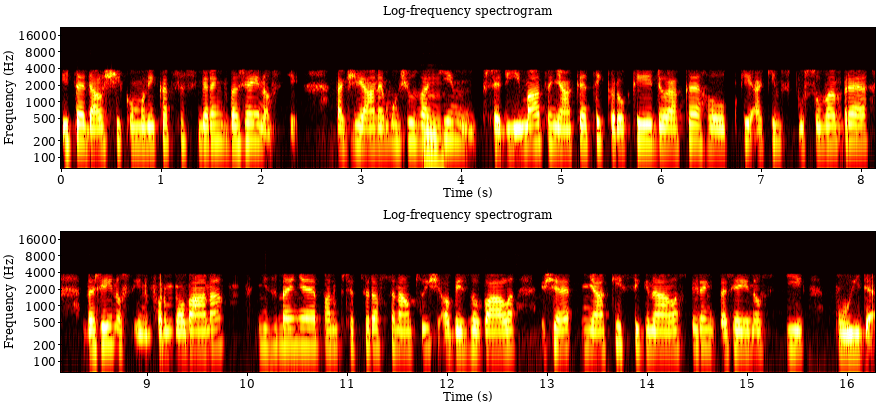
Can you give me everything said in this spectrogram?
i té další komunikace směrem k veřejnosti. Takže já nemůžu zatím hmm. předjímat nějaké ty kroky, do jaké hloubky a tím způsobem bude veřejnost informována. Nicméně pan předseda Senátu již avizoval, že nějaký signál směrem k veřejnosti půjde.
